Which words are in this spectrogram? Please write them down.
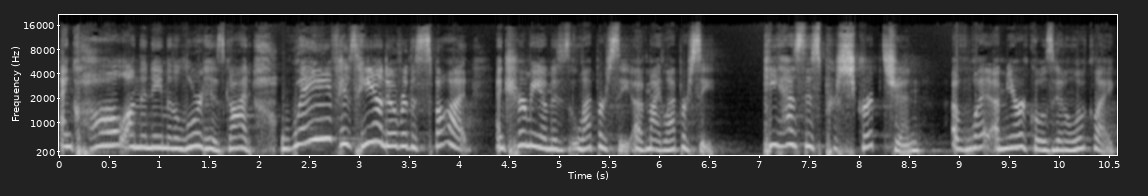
and call on the name of the Lord his God, wave his hand over the spot, and cure me of his leprosy, of my leprosy. He has this prescription of what a miracle is going to look like,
